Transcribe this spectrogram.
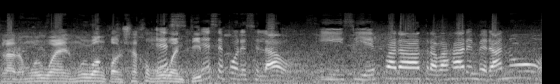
claro, muy buen, muy buen consejo, muy Es- buen tip. Ese por ese lado. Y si es para trabajar en verano,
